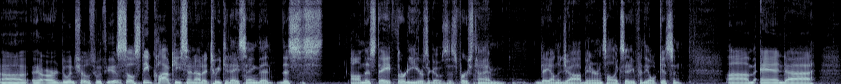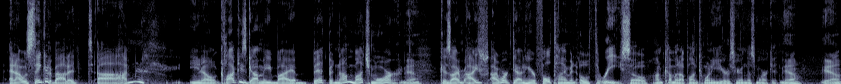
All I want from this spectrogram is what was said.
uh, are doing shows with you. So Steve Klauke sent out a tweet today saying that this on this day 30 years ago was his first time day on the job here in Salt Lake City for the old Kissin. Um, and uh, and I was thinking about it. Uh, I'm, you know, Klauke's got me by a bit, but not much more. Yeah. Because I, I I worked down here full time in 03, so I'm coming up on 20 years here in this market. Yeah. Yeah,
